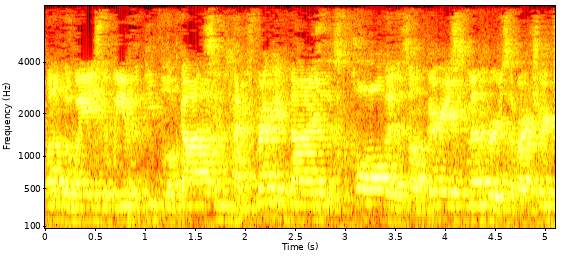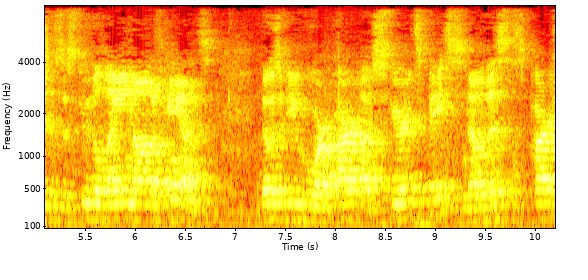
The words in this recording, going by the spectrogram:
One of the ways that we, of the people of God, sometimes recognize this call that is on various members of our churches is through the laying on of hands. Those of you who are part of Spirit Space know this is part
